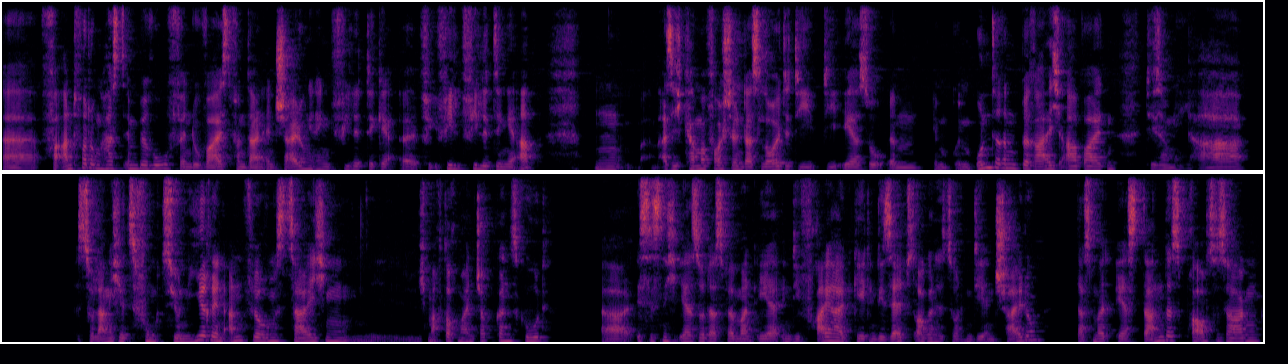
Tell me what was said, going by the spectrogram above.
äh, Verantwortung hast im Beruf, wenn du weißt, von deinen Entscheidungen hängen viele Dicke äh, vi viel viele Dinge ab? Hm, also, ich kann mir vorstellen, dass Leute, die die eher so im im im unteren Bereich arbeiten, die sagen: „Ja, solange ich jetzt funktioniere in Anführungszeichen, ich mache doch meinen Job ganz gut.“ Äh, ist es nicht eher so, dass wenn man eher in die Freiheit geht, in die Selbstorganisation, in die Entscheidung, dass man erst dann das braucht zu sagen:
